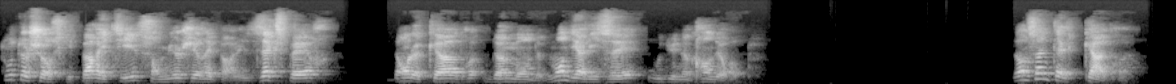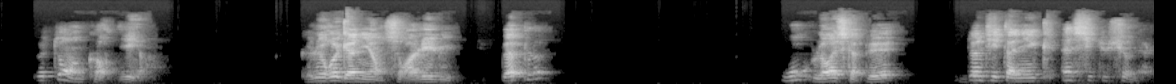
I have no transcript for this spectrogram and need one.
Toutes choses qui, paraît-il, sont mieux gérées par les experts dans le cadre d'un monde mondialisé ou d'une grande Europe. Dans un tel cadre, peut-on encore dire que le regagnant sera l'élu du peuple ou le rescapé d'un Titanic institutionnel?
